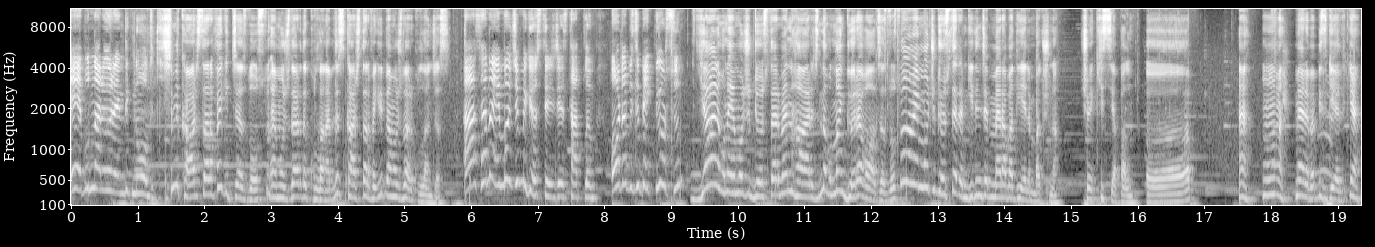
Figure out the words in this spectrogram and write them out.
E bunları öğrendik ne oldu ki? Şimdi karşı tarafa gideceğiz dostum. Emojiler de kullanabiliriz. Karşı tarafa gidip emojileri kullanacağız. Aa sana emoji mi göstereceğiz tatlım? Orada bizi bekliyorsun. Yani bunu emoji göstermenin haricinde bundan görev alacağız dostum. Ama emoji gösteririm. Gidince bir merhaba diyelim bak şuna. Şöyle kiss yapalım. Hop. Heh. Merhaba biz geldik. Gel.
